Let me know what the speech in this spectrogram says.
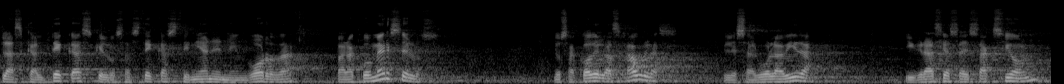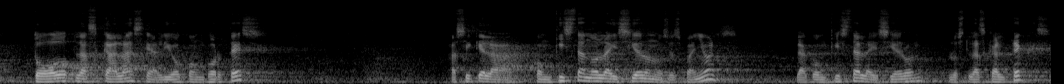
tlaxcaltecas que los aztecas tenían en engorda para comérselos. Los sacó de las jaulas y les salvó la vida. Y gracias a esa acción, todo Tlaxcala se alió con Cortés. Así que la conquista no la hicieron los españoles, la conquista la hicieron los tlaxcaltecas.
